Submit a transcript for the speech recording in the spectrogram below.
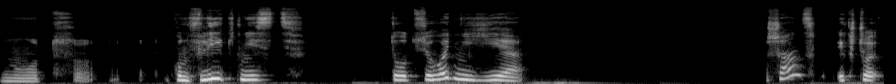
ну, от, е, конфліктність. То от сьогодні є шанс, якщо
